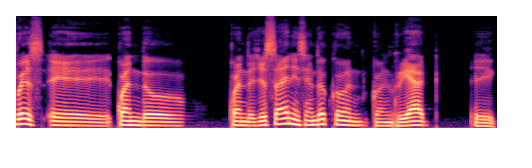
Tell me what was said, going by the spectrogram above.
pues, eh, cuando, cuando yo estaba iniciando con, con React, eh,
